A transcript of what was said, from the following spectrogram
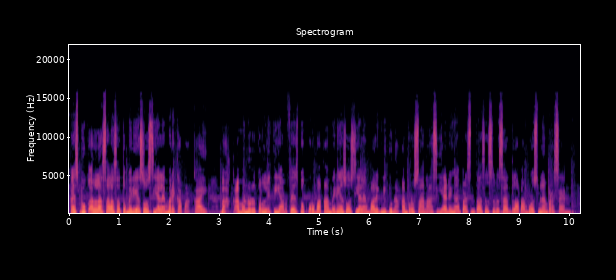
Facebook adalah salah satu media sosial yang mereka pakai. Bahkan menurut penelitian, Facebook merupakan media sosial yang paling digunakan perusahaan Asia dengan persentase sebesar 89%.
